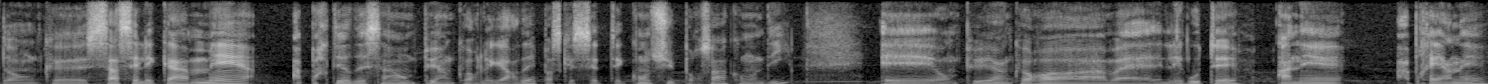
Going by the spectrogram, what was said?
Donc euh, ça c'est le cas, mais à partir de ça, on peut encore le garder parce que c'était conçu pour ça, comme on dit, et on peut encore euh, ben, les goûter année après année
